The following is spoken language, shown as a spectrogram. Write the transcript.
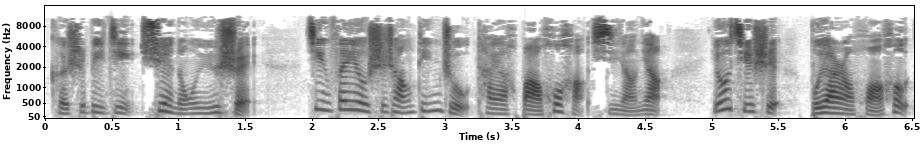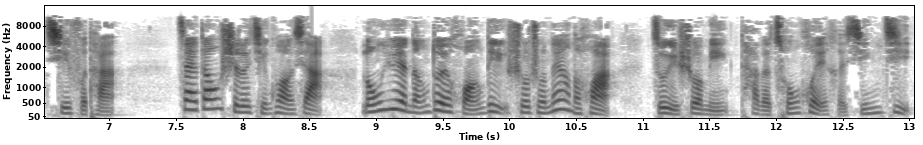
可是毕竟血浓于水，静妃又时常叮嘱她要保护好熹娘娘，尤其是不要让皇后欺负她。在当时的情况下，胧月能对皇帝说出那样的话，足以说明她的聪慧和心计。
